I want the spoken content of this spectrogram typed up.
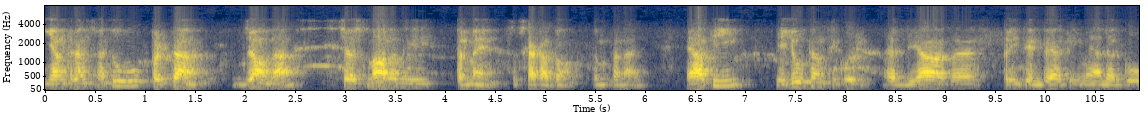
Janë transmetu për të gjana që është marre me i përmen, se çka ka ba, domethënë. E atij i luten sikur evlia dhe presin prej tij me largu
